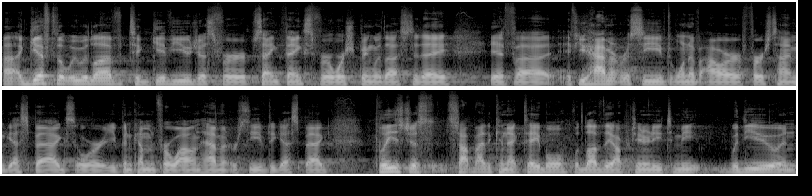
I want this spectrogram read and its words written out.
uh, a gift that we would love to give you just for saying thanks for worshiping with us today. If, uh, if you haven't received one of our first time guest bags, or you've been coming for a while and haven't received a guest bag, please just stop by the Connect table. Would love the opportunity to meet with you and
